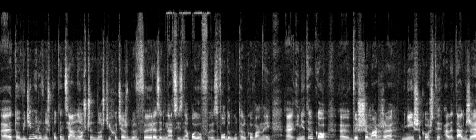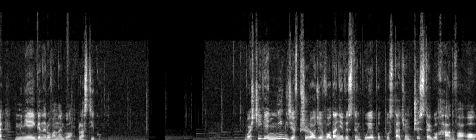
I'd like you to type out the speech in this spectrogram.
e, to widzimy również potencjalne oszczędności chociażby w rezygnacji z napojów z wody butelkowanej e, i nie tylko e, wyższe marże, mniejsze koszty, ale także mniej generowanego plastiku. Właściwie nigdzie w przyrodzie woda nie występuje pod postacią czystego H2O.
